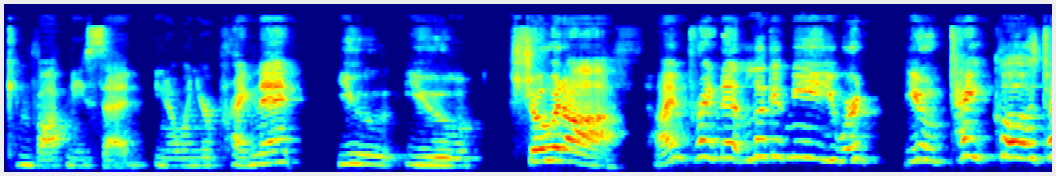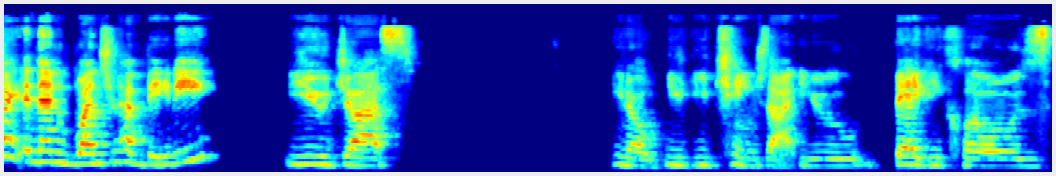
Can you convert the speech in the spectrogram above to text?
Kim Vopni said. You know, when you're pregnant, you you show it off. I'm pregnant. Look at me. You wear you know tight clothes, tight, and then once you have baby, you just you know you you change that. You baggy clothes.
